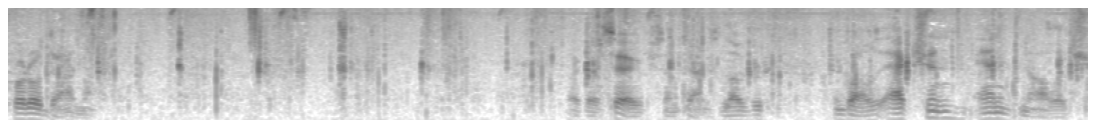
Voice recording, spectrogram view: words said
Proto dharma. Like I say, sometimes love involves action and knowledge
